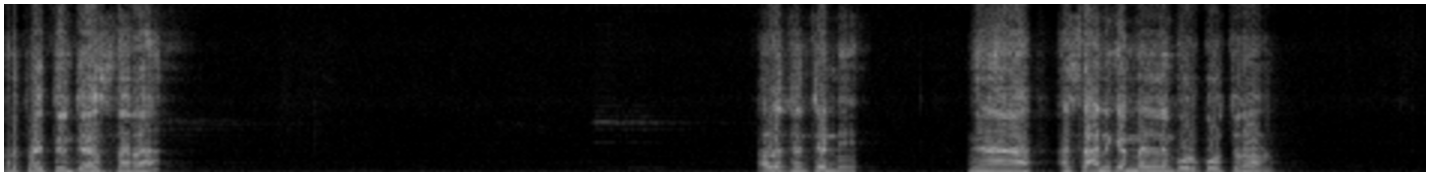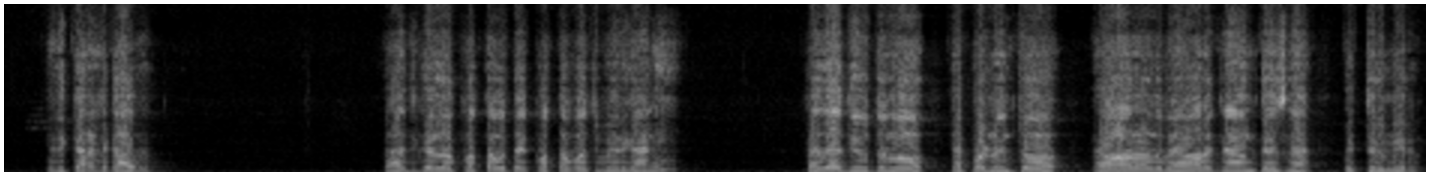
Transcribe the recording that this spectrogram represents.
మరి ప్రయత్నం చేస్తున్నారా? ఆలోచించండి. నేను ఆ స్థానిక ఎమ్మెల్యేని కోరుకుంటున్నాను. ఇది కరెక్ట్ కాదు. రాజకీయాల్లో కొత్త అవుతే కొత్త అవ్వచ్చు మీరు కానీ ప్రజా జీవితంలో ఎప్పటి నుంచో వ్యవహారాలు వ్యవహార జ్ఞానం తెలిసిన వ్యక్తులు మీరు.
